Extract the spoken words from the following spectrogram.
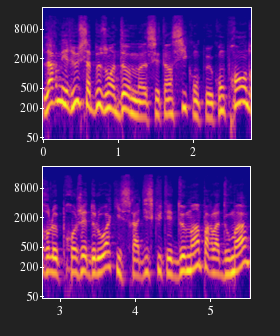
L'armée russe a besoin d'hommes, c'est ainsi qu'on peut comprendre le projet de loi qui sera discuté demain par la Douma.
